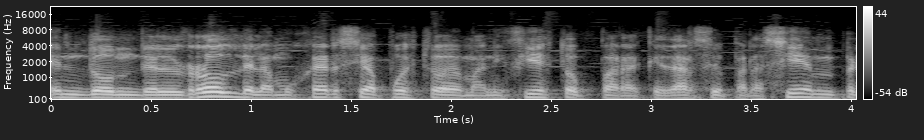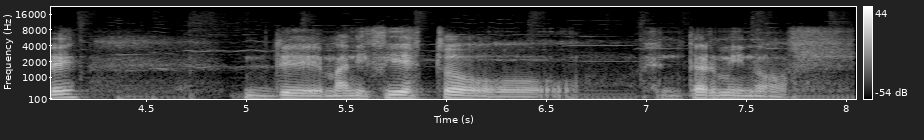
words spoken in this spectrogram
en donde el rol de la mujer se ha puesto de manifiesto para quedarse para siempre, de manifiesto en términos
